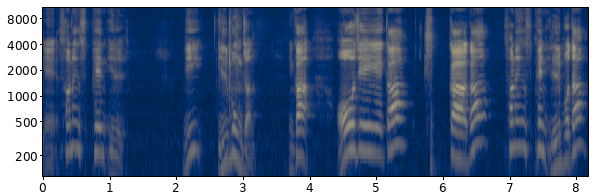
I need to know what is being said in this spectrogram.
예, 선행 스팬 1이 일봉전. 그러니까 어제가 주가가 선행 스팬 1보다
